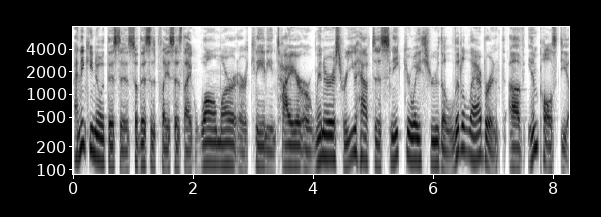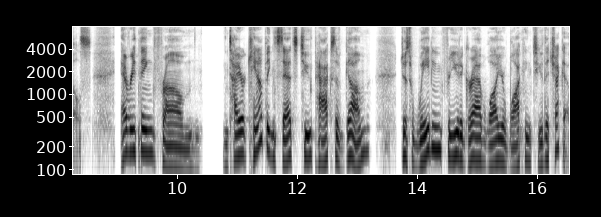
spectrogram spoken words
I think you know what this is. So this is places like Walmart or Canadian Tire or Winners where you have to sneak your way through the little labyrinth of impulse deals. Everything from entire camping sets to packs of gum just waiting for you to grab while you're walking to the checkout.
